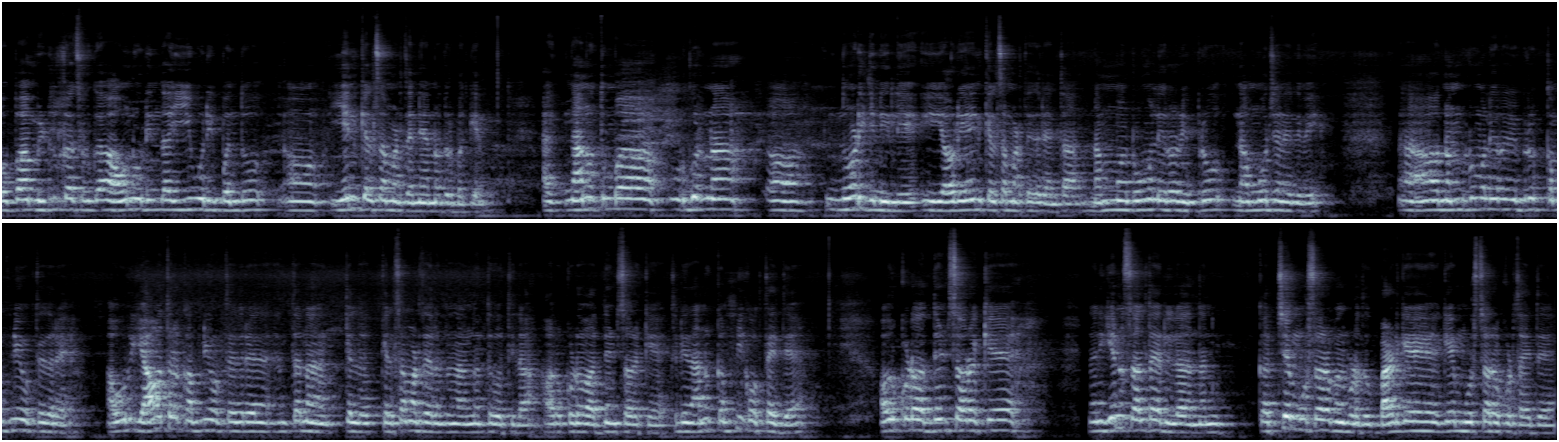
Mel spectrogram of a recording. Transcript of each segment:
ಒಬ್ಬ ಮಿಡ್ಲ್ ಕ್ಲಾಸ್ ಹುಡುಗ ಅವನೂರಿಂದ ಈ ಊರಿಗೆ ಬಂದು ಏನು ಕೆಲಸ ಮಾಡ್ತಾನೆ ಅನ್ನೋದ್ರ ಬಗ್ಗೆ. ನಾನು ತುಂಬ ಹುಡುಗರನ್ನ ನೋಡಿದ್ದೀನಿ ಇಲ್ಲಿ. ಈ ಅವ್ರು ಏನು ಕೆಲಸ ಮಾಡ್ತಾಯಿದ್ದಾರೆ ಅಂತ. ನಮ್ಮ ರೂಮಲ್ಲಿರೋರು ಇಬ್ಬರು ನಾವು ಮೂರು ಜನ ಇದ್ದೀವಿ ನಮ್ಮ ರೂಮಲ್ಲಿರೋರು ಇಬ್ಬರು ಕಂಪ್ನಿ ಹೋಗ್ತಿದ್ದಾರೆ ಅವರು ಯಾವ ಥರ ಕಂಪ್ನಿ ಹೋಗ್ತಾ ಇದ್ದಾರೆ ಅಂತ ನಾನು ಕೆಲ, ಕೆಲಸ ಮಾಡ್ತಾ ಇರೋದು ನನಗಂತೂ ಗೊತ್ತಿಲ್ಲ. ಅವರು ಕೊಡೋ ಹದಿನೆಂಟು ಸಾವಿರಕ್ಕೆ. ಆ್ಯಕ್ಚುಲಿ ನಾನು ಕಂಪ್ನಿಗೆ ಹೋಗ್ತಾ ಇದ್ದೆ. ಅವ್ರು ಕೊಡೋ ಹದಿನೆಂಟು ಸಾವಿರಕ್ಕೆ ನನಗೇನು ಸಾಲ್ತಾ ಇರಲಿಲ್ಲ. ನನ್ನ ಖರ್ಚೇ ಮೂರು ಸಾವಿರ ಬಂದ್ಬಿಡೋದು. ಬಾಡಿಗೆಗೆ ಮೂರು ಸಾವಿರ ಕೊಡ್ತಾಯಿದ್ದೆ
